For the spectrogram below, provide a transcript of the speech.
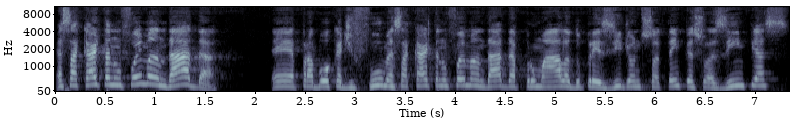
Essa carta não foi mandada é, para a boca de fumo, essa carta não foi mandada para uma ala do presídio onde só tem pessoas ímpias,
